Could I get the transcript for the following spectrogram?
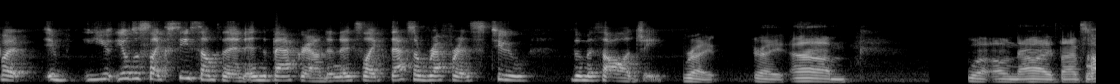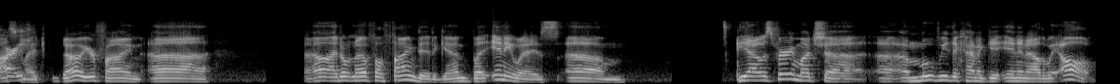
but if you you'll just like see something in the background and it's like that's a reference to the mythology Right. Right. Um. Well, oh, now I, I've lost my. No, you're fine. Uh. Oh, I don't know if I'll find it again, but anyways, um, yeah, it was very much a, a, movie to kind of get in and out of the way. Oh,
